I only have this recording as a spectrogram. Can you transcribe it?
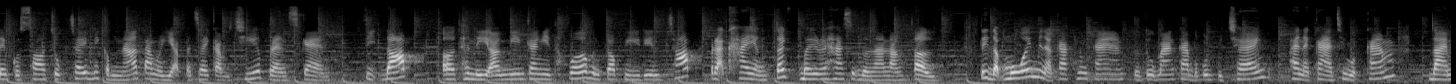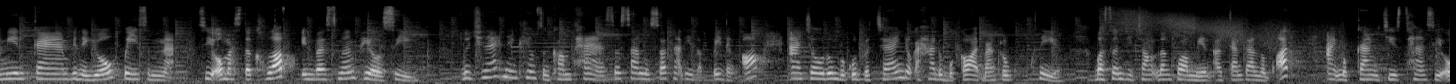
ទេពកោសល្យជោគជ័យពីកំណើតតាមរយៈបច្ចេកវិទ្យា Brand Scan ទី10ធានាឲ្យមានការងារធ្វើបន្ទាប់ពីរៀនចប់ប្រាក់ខែយ៉ាងតិច350ដុល្លារឡើងទៅ ទី11មានឱកាសក្នុងការទទួលបានការប្រកួតប្រជែងផែនការអាជីវកម្មដែលមានការវិនិយោគពីសំណាក់ CEO Master Club Investment PLC ដូច្នេះនាងខ្ញុំសង្ឃឹមថាសិស្សានុសិស្សថ្នាក់ទី12ទាំងអស់អាចចូលរួមប្រកួតប្រជែងយកអាហារូបករណ៍ឲ្យបានគ្រប់គ្នាបើសិនជាចង់ដឹងព័ត៌មានឲ្យកាន់តែលម្អិត អាចមកកាន់វិទ្យាស្ថាន CO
